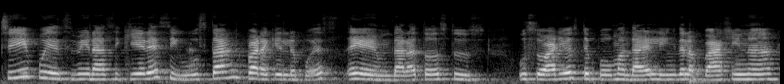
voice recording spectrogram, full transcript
Sí, pues mira, si quieres, si gustan, para que le puedes eh, dar a todos tus usuarios, te puedo mandar el link de la página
